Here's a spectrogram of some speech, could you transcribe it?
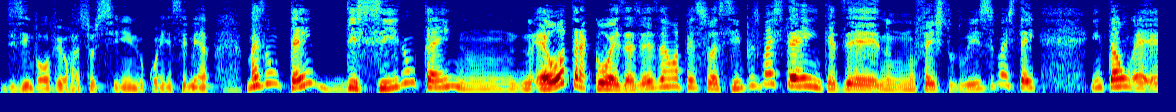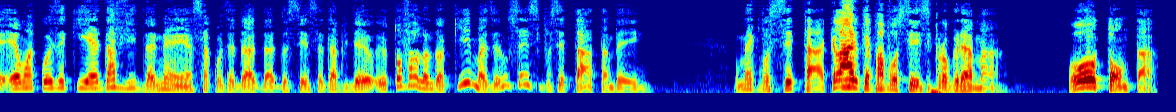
desenvolver o raciocínio, o conhecimento. Mas não tem, de si não tem. É outra coisa. Às vezes é uma pessoa simples, mas tem. Quer dizer, não, não fez tudo isso, mas tem. Então, é, é, é, uma coisa que é da vida, né? Essa coisa da, da, ciência da vida. Eu estou falando aqui, mas eu não sei se você está também. Como é que você tá? Claro que é para você esse programa. Ô, oh, tonta.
